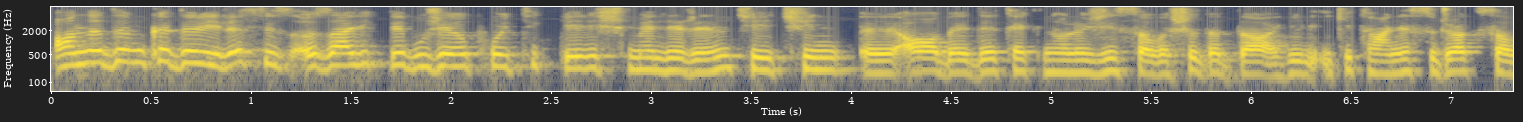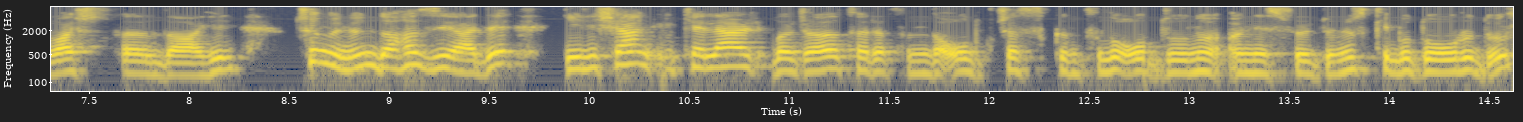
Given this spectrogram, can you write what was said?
Anladığım kadarıyla siz özellikle bu jeopolitik gelişmelerin Çin, e, ABD teknoloji savaşı da dahil, iki tane sıcak savaş da dahil tümünün daha ziyade gelişen ülkeler bacağı tarafında oldukça sıkıntılı olduğunu öne sürdünüz ki bu doğrudur.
